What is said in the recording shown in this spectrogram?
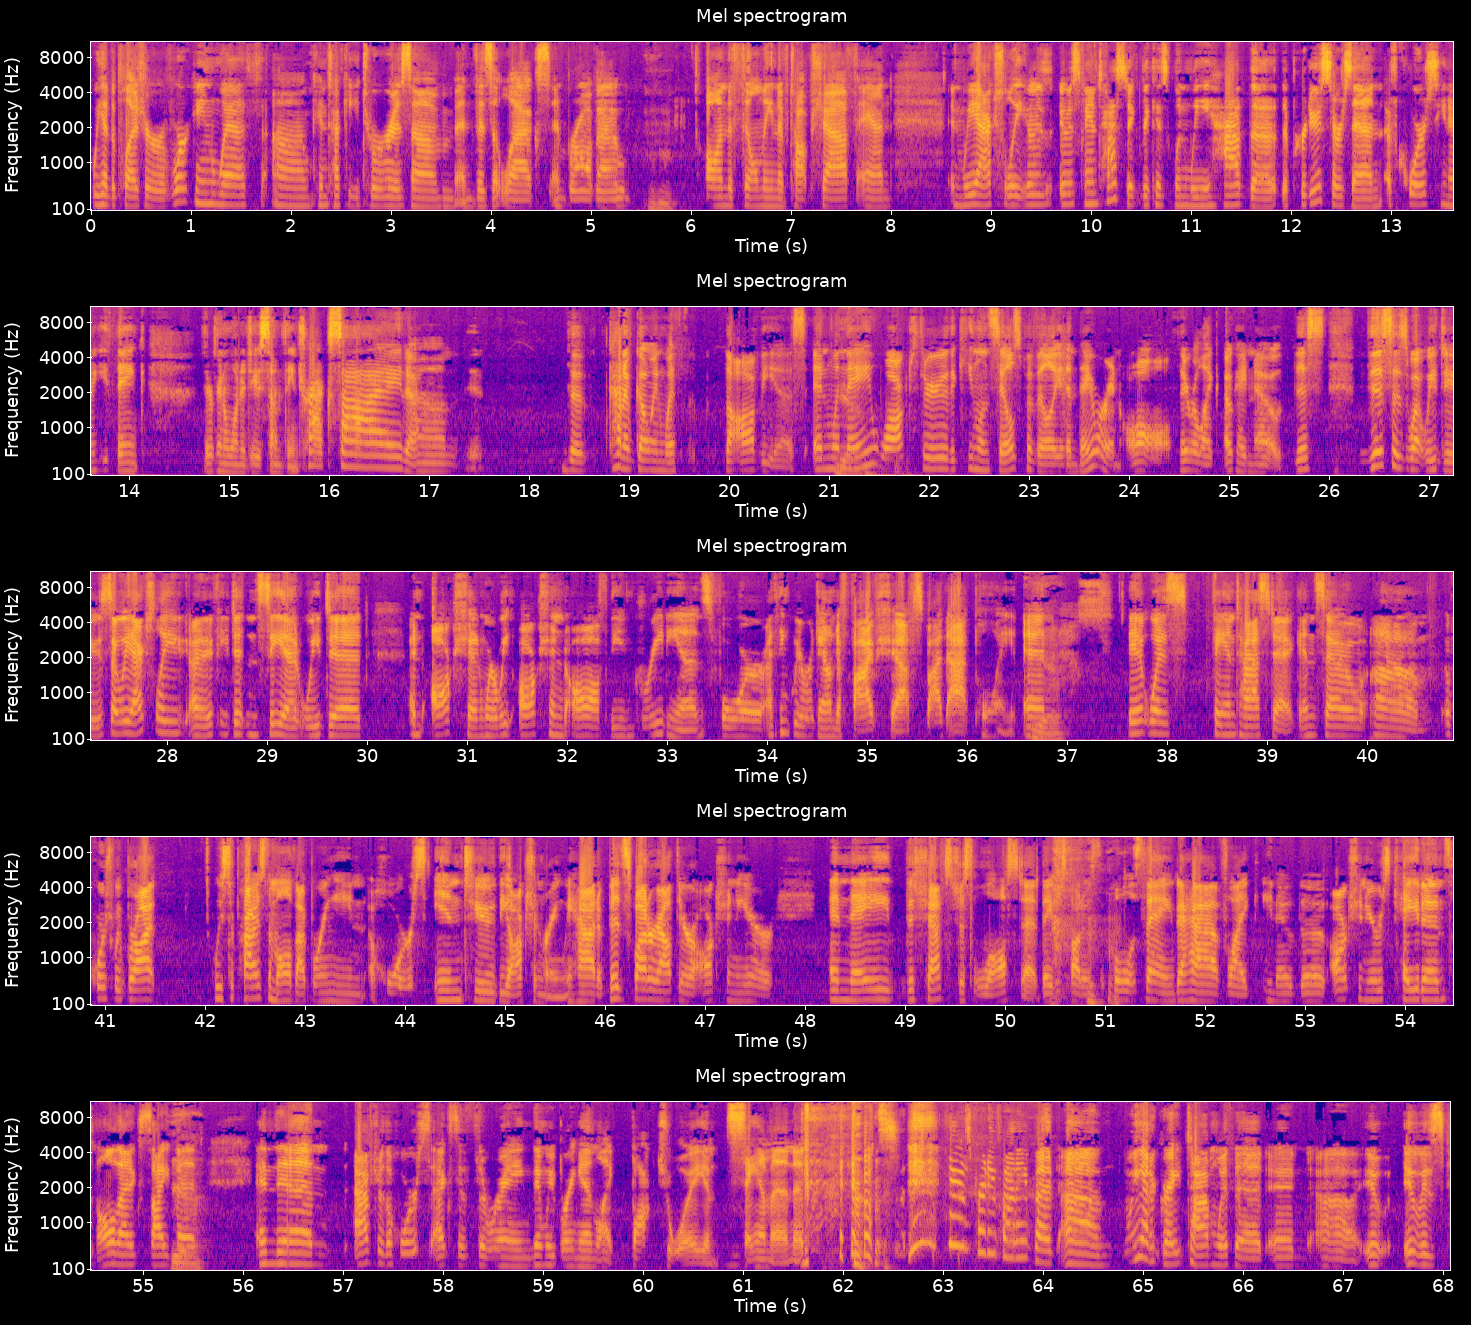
we had the pleasure of working with um, Kentucky Tourism and Visit Lex and Bravo mm-hmm. on the filming of Top Chef, and and we actually it was it was fantastic because when we had the the producers in, of course, you know, you think they're going to want to do something trackside. Um, the kind of going with the obvious. And when yeah. they walked through the Keeneland Sales Pavilion, they were in awe. They were like, "Okay, no, this this is what we do." So we actually, uh, if you didn't see it, we did an auction where we auctioned off the ingredients for. I think we were down to five chefs by that point, and yeah. it was fantastic. And so, um, of course, we brought we surprised them all by bringing a horse into the auction ring. We had a bid spotter out there, auctioneer, and they the chefs just lost it they just thought it was the coolest thing to have like you know the auctioneer's cadence and all that excitement yeah. and then after the horse exits the ring then we bring in like bok choy and salmon and it, was, it was pretty funny but um, we had a great time with it and uh, it, it was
